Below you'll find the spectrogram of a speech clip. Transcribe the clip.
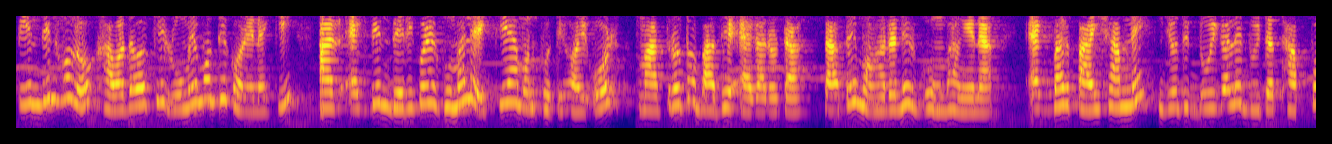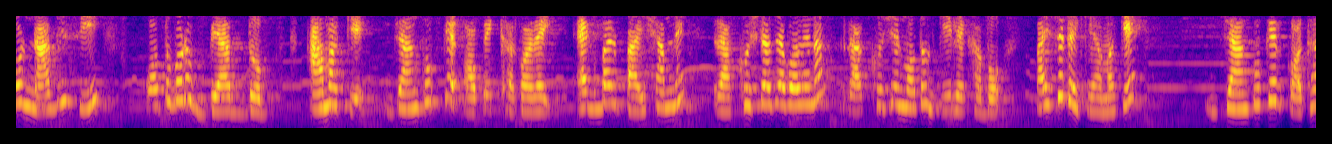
তিন দিন হলো খাওয়া দাওয়া কি রুমের মধ্যে করে নাকি? আর একদিন দেরি করে ঘুমালে কি এমন ক্ষতি হয় ওর? মাত্র তো বাজে এগারোটা, তাতে মহারানীর ঘুম ভাঙে না। একবার পাই সামনে, যদি দুই গালে দুইটা থাপ্পড় না দিছি, কত বড় ব্যাদ্যব আমাকে জাঙ্কুককে অপেক্ষা করাই। একবার পাই সামনে রাক্ষস রাজা বলে না, রাক্ষসের মতো গিলে খাব। পাইছেটা কি আমাকে? জাঙ্কুকের কথা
